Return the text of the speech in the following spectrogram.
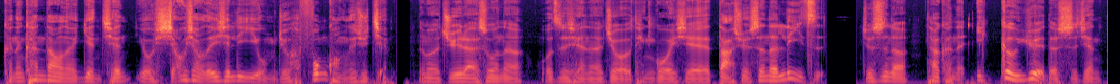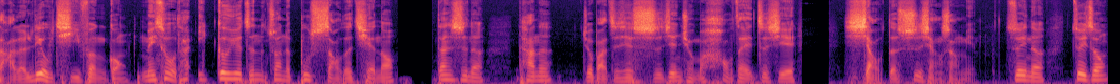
可能看到呢眼前有小小的一些利益，我们就疯狂的去捡。那么举例来说呢，我之前呢就有听过一些大学生的例子，就是呢他可能一个月的时间打了六七份工，没错，他一个月真的赚了不少的钱哦。但是呢他呢就把这些时间全部耗在这些小的事项上面，所以呢最终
